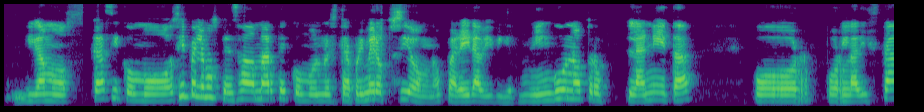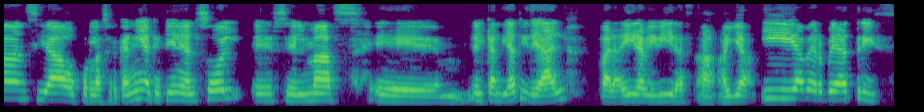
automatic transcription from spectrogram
digamos, casi como, siempre le hemos pensado a Marte como nuestra primera opción, ¿no? Para ir a vivir. Ningún otro planeta por, por, la distancia o por la cercanía que tiene al Sol, es el más, eh, el candidato ideal para ir a vivir allá. Y a ver, Beatriz,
